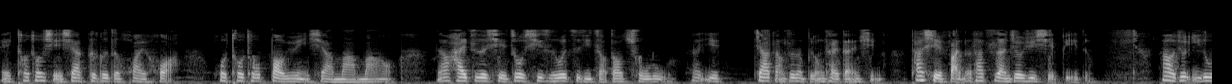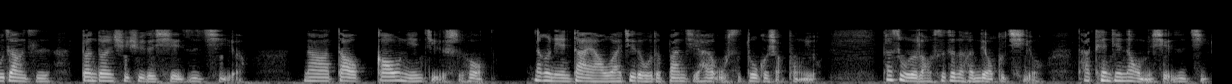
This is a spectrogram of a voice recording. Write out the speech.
哎，偷偷写下哥哥的坏话，或偷偷抱怨一下妈妈哦。然后孩子的写作其实会自己找到出路，那也家长真的不用太担心他写反了，他自然就会去写别的。那我就一路这样子断断续续的写日记了。那到高年级的时候，那个年代啊，我还记得我的班级还有五十多个小朋友。但是我的老师真的很了不起哦，他天天让我们写日记，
